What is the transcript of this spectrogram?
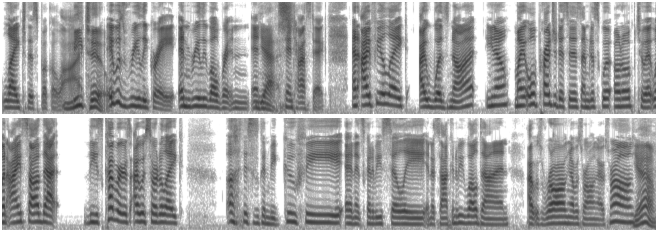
liked this book a lot. Me too. It was really great and really well written and Yes. fantastic. And I feel like I was not, you know, my old prejudices. I'm just going to own up to it. When I saw that these covers, I was sort of like, oh, this is going to be goofy and it's going to be silly and it's not going to be well done. I was wrong. I was wrong. I was wrong. yeah.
